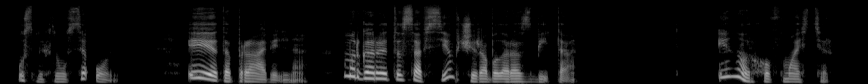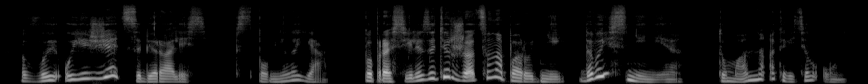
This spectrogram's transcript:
— усмехнулся он. «И это правильно. Маргарета совсем вчера была разбита». «И Норхоф-мастер, вы уезжать собирались?» — вспомнила я. «Попросили задержаться на пару дней до выяснения», — туманно ответил он.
